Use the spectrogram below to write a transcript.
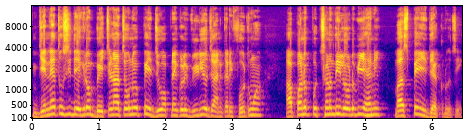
ਜਿੰਨੇ ਤੁਸੀਂ ਦੇਖ ਰਹੇ ਹੋ, ਵੇਚਣਾ ਚਾਹੁੰਦੇ ਹੋ, ਭੇਜੋ ਆਪਣੇ ਕੋਲ ਵੀਡੀਓ ਜਾਣਕਾਰੀ ਫੋਟੋਆਂ। ਆਪਾਂ ਨੂੰ ਪੁੱਛਣ ਦੀ ਲੋੜ ਵੀ ਹੈ ਨਹੀਂ, ਬਸ ਭੇਜ ਦਿਆ ਕਰੋ ਜੀ।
